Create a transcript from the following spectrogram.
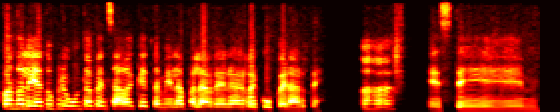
cuando leía tu pregunta pensaba que también la palabra era recuperarte. Ajá. Este.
